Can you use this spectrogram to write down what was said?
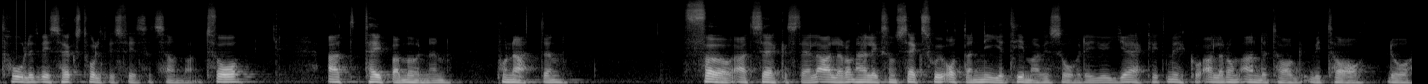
troligtvis, högst troligtvis finns ett samband. Två, att tejpa munnen på natten för att säkerställa alla de här liksom 6, 7, 8, 9 timmar vi sover. Det är ju jäkligt mycket och alla de andetag vi tar då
